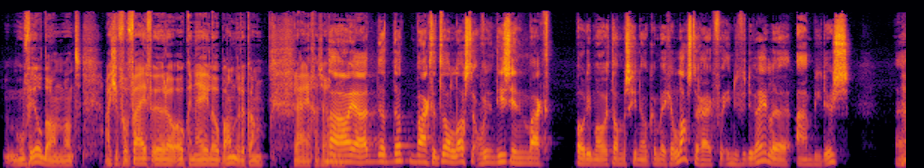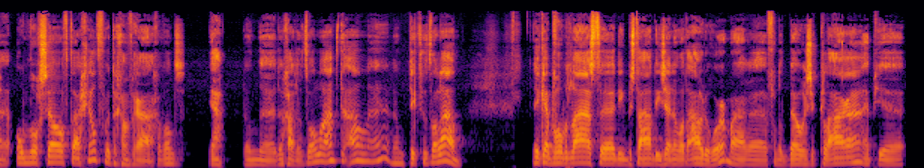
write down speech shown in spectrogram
hoeveel dan? Want als je voor 5 euro ook een hele hoop andere kan krijgen, zeg maar. Nou ja, dat, dat maakt het wel lastig. Of in die zin maakt Podimo het dan misschien ook een beetje lastig eigenlijk voor individuele aanbieders. eh, Ja. Om nog zelf daar geld voor te gaan vragen. Want ja, dan, eh, dan gaat het wel aan, aan hè? dan tikt het wel aan. Ik heb bijvoorbeeld laatst, eh, die bestaan, die zijn al wat ouder hoor. Maar van het Belgische Clara heb je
